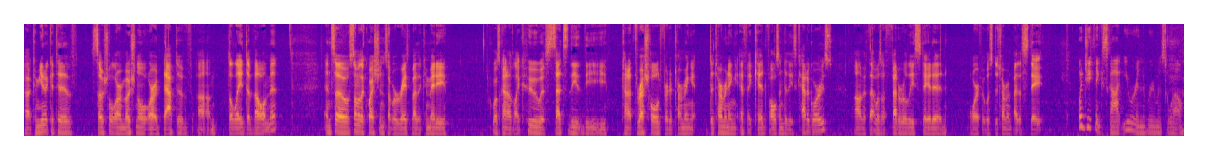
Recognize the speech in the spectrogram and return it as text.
uh, communicative, social, or emotional, or adaptive um, delayed development. And so, some of the questions that were raised by the committee was kind of like who sets the the kind of threshold for determining determining if a kid falls into these categories, um, if that was a federally stated, or if it was determined by the state. What do you think, Scott? You were in the room as well.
